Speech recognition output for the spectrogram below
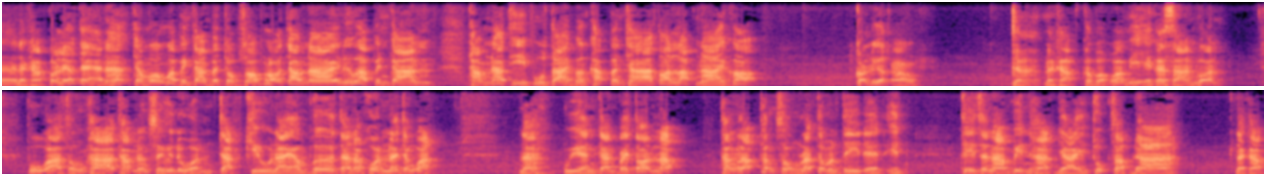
อนะครับก็แล้วแต่นะฮะจะมองว่าเป็นการประจบสอพอเจ้านาย หรือว่าเป็นการทำหน้าที่ผู้ใต้บังคับบัญชาต้อนรับนายก็ก็เลือกเอานะนะครับเขาบอกว่ามีเอกสารว่อน ผู้ว่าสงขลาทำหนังสือด่วนจัดคิวนายอำเภอแต่ละคนในจังหวัดนะเวียนกันไปต้อนรับทั้งรับทั้งส่งรัฐมนตรีเดชอิดที่สนามบินหาดใหญ่ทุกสัปดาห์นะครับ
